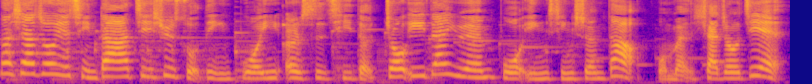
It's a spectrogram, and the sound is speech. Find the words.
那下周也请大家继续锁定播音二四七的周一单元播音新声道，我们下周见。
